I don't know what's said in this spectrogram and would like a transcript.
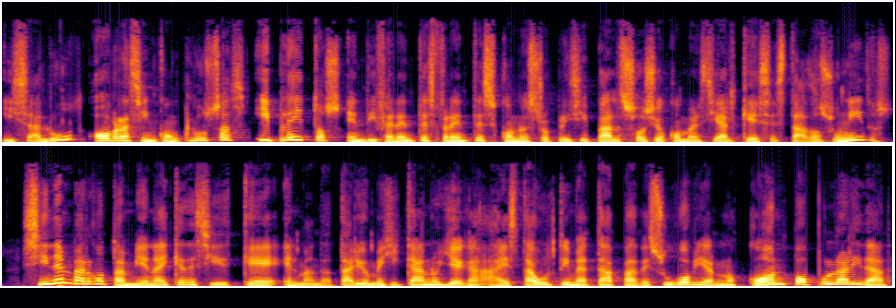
y salud, obras inconclusas y pleitos en diferentes frentes con nuestro principal socio comercial que es Estados Unidos. Sin embargo, también hay que decir que el mandatario mexicano llega a esta última etapa de su gobierno con popularidad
